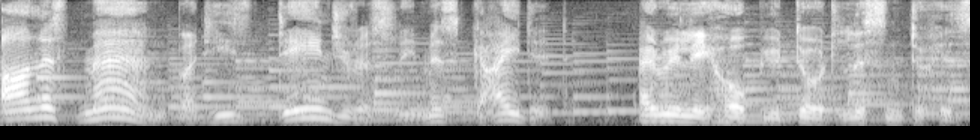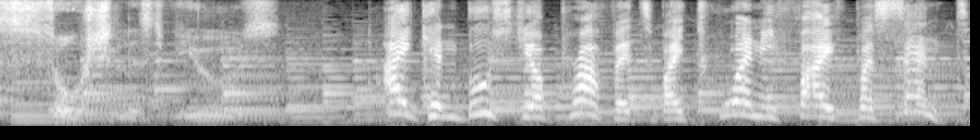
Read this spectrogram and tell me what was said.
honest man, but he's dangerously misguided. I really hope you don't listen to his socialist views. I can boost your profits by 25%.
